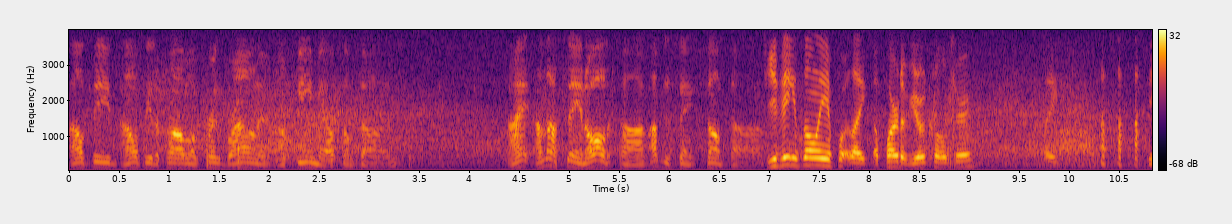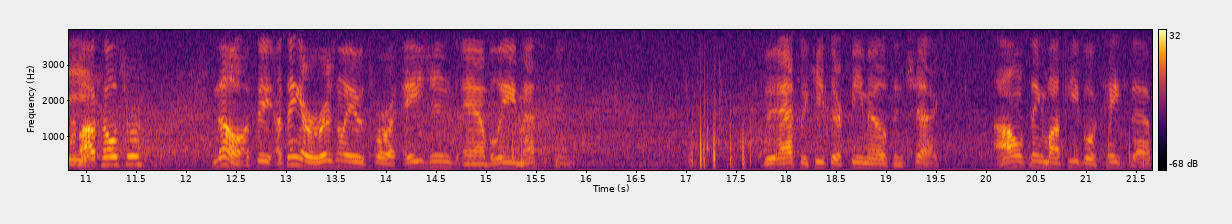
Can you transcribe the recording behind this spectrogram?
I don't see, I don't see the problem of Chris Brown and a female sometimes. I, I'm not saying all the time. I'm just saying sometimes. Do you think it's only a, like a part of your culture? Like the My culture? No, I think I think originally it was for Asians and I believe Mexicans to actually keep their females in check. I don't think my people take that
